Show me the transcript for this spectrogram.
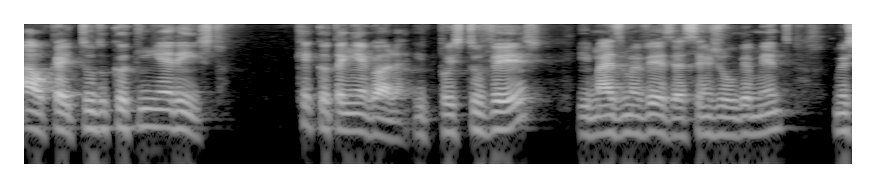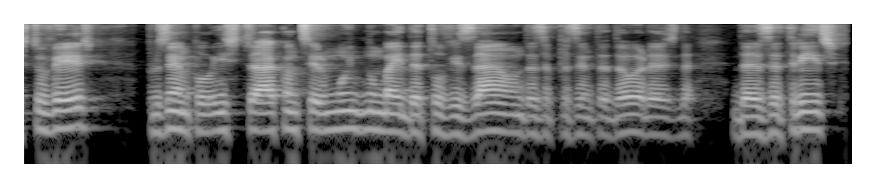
Ah, ok, tudo o que eu tinha era isto. O que é que eu tenho agora? E depois tu vês, e mais uma vez é sem julgamento, mas tu vês por exemplo, isto a acontecer muito no meio da televisão, das apresentadoras, das atrizes,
